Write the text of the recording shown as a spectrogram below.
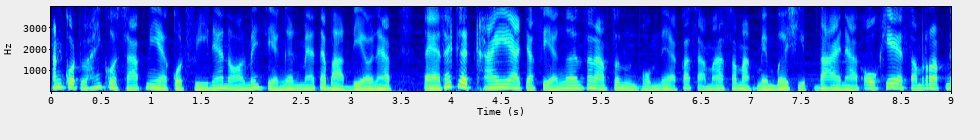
การกดไลค์กดซับเนี่ยกดฟรีแน่นอนไม่เสียเงินแม้แต่บาทเดียวนะครับ แต่ถ้าเกิดใครอยากจะเสียเงินสนับสนุนผมเนี่ยก็สามารถสมัคร Membership ได้นะครับ โอเคสำหรับใน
